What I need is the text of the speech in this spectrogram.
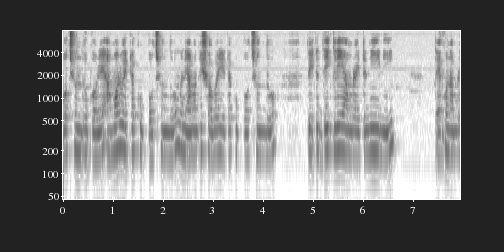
পছন্দ করে। আমারও এটা খুব পছন্দ মানে আমাদের সবারই এটা খুব পছন্দ। তো এটা দেখলেই আমরা এটা নিয়ে নিই। তো এখন আমরা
